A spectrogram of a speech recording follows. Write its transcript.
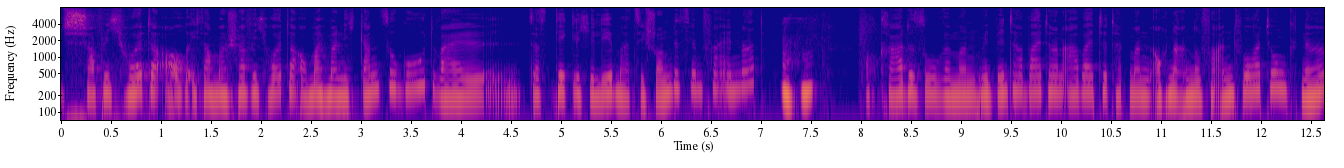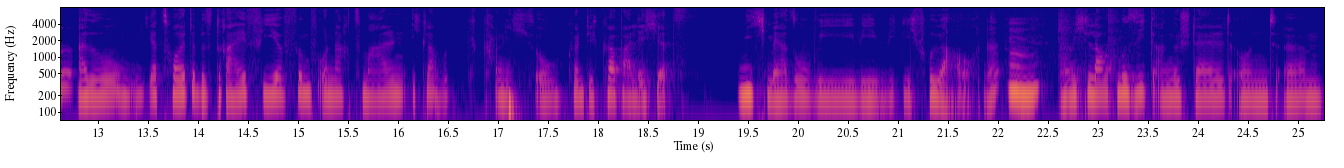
schaffe ich heute auch, ich sag mal, schaffe ich heute auch manchmal nicht ganz so gut, weil das tägliche Leben hat sich schon ein bisschen verändert. Mhm. Auch gerade so, wenn man mit Mitarbeitern arbeitet, hat man auch eine andere Verantwortung. Ne? Also jetzt heute bis drei, vier, fünf Uhr nachts malen, ich glaube, kann ich so, könnte ich körperlich jetzt nicht mehr so wie, wie wirklich früher auch. Ne? Mhm. Da habe ich laut Musik angestellt und ähm,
